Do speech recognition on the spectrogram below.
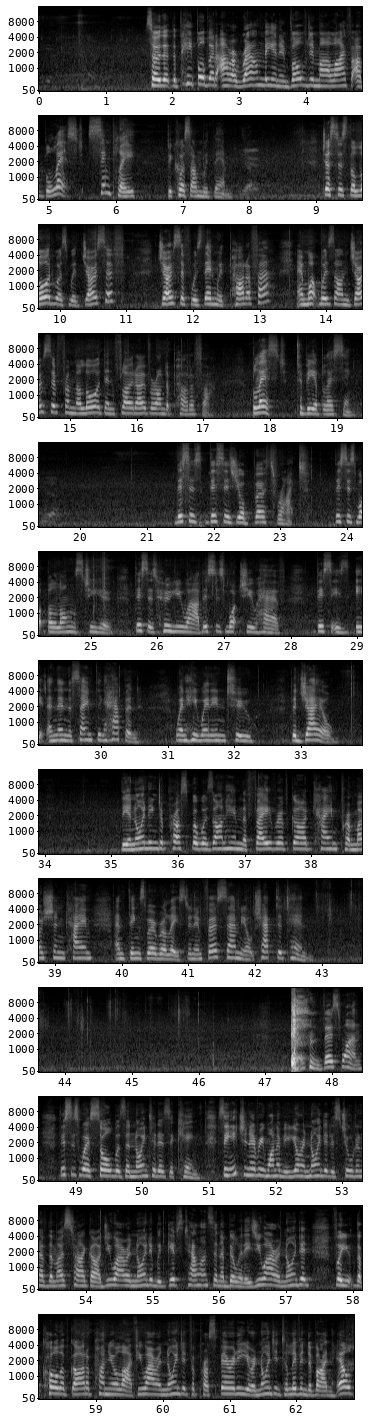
so that the people that are around me and involved in my life are blessed simply because I'm with them. Yeah. Just as the Lord was with Joseph, Joseph was then with Potiphar, and what was on Joseph from the Lord then flowed over onto Potiphar. Blessed to be a blessing. Yeah. This, is, this is your birthright. This is what belongs to you. This is who you are. This is what you have. This is it. And then the same thing happened when he went into the jail. The anointing to prosper was on him, the favor of God came, promotion came, and things were released. And in 1 Samuel chapter 10, verse 1. This is where Saul was anointed as a king. See, each and every one of you, you're anointed as children of the Most High God. You are anointed with gifts, talents, and abilities. You are anointed for the call of God upon your life. You are anointed for prosperity. You're anointed to live in divine health.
